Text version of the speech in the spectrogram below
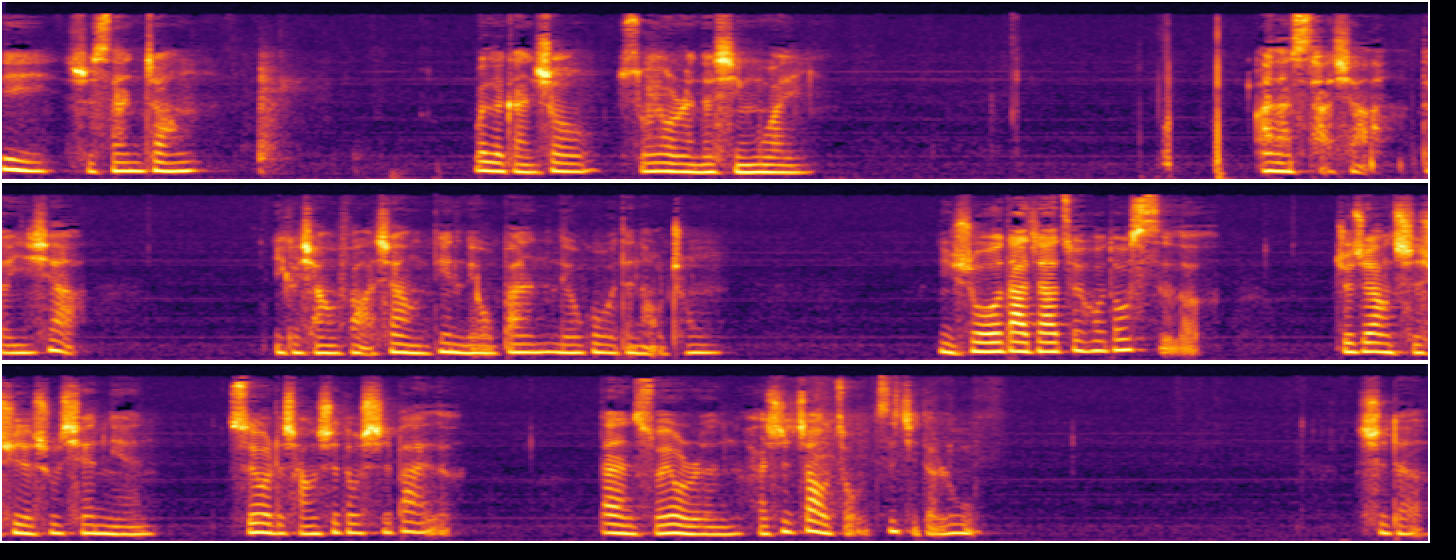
第十三章。为了感受所有人的行为，阿纳斯塔夏，等一下，一个想法像电流般流过我的脑中。你说大家最后都死了，就这样持续了数千年，所有的尝试都失败了，但所有人还是照走自己的路。是的，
